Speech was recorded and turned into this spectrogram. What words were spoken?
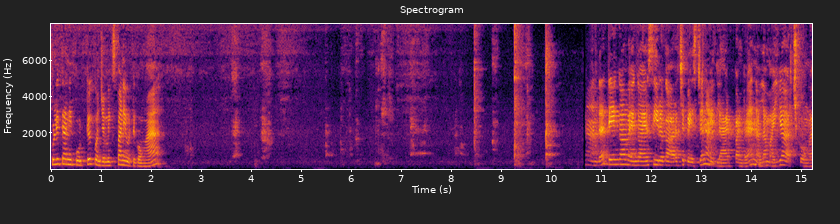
புளி தண்ணி போட்டு கொஞ்சம் மிக்ஸ் பண்ணி விட்டுக்கோங்க. அந்த தேங்காய் வெங்காயம் சீரகம் அரைச்ச பேஸ்ட்டை நான் இதில் ஆட் பண்ணுறேன் நல்லா மையாக அரைச்சிக்கோங்க.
